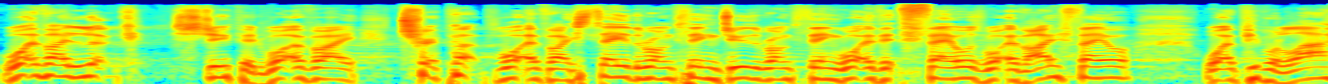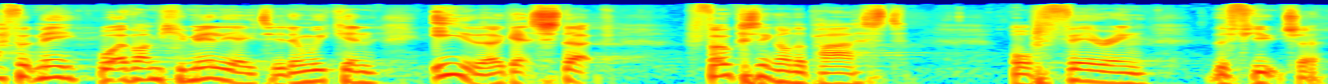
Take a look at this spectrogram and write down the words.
What if I look stupid? What if I trip up? What if I say the wrong thing, do the wrong thing? What if it fails? What if I fail? What if people laugh at me? What if I'm humiliated? And we can either get stuck focusing on the past or fearing the future.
